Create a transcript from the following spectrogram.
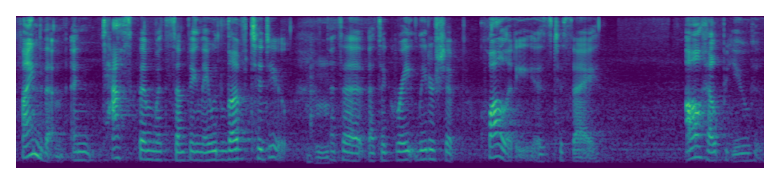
find them and task them with something they would love to do. That's a that's a great leadership quality is to say, I'll help you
